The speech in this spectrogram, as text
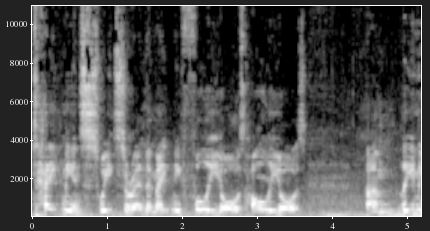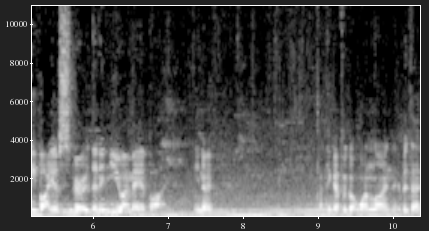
Take me in sweet surrender, make me fully yours, wholly yours. Um, lead me by your spirit that in you I may abide. You know, I think I forgot one line there, but that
